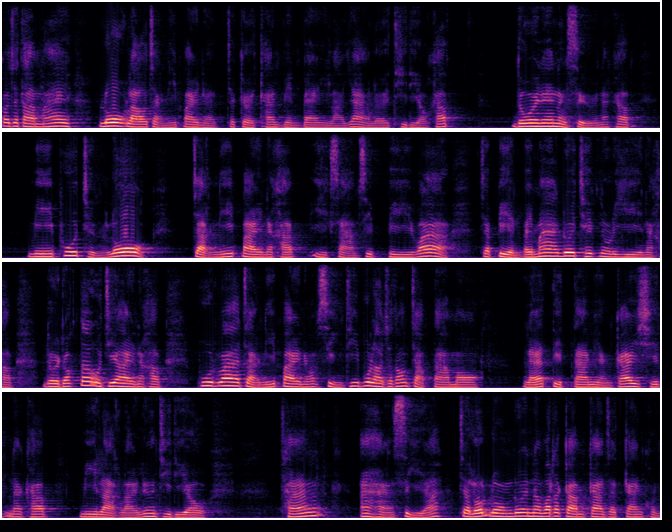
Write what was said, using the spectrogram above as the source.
ก็จะทำให้โลกเราจากนี้ไปเนี่ยจะเกิดการเปลี่ยนแปลงอีกหลายอย่างเลยทีเดียวครับ โดยในหนังสือนะครับ มีพูดถึงโลกจากนี้ไปนะครับอีก 30 ปีว่าจะเปลี่ยนไปมากด้วยเทคโนโลยีนะครับ โดยดรโอจิไอนะครับพูดว่าจากนี้ไปนะครับสิ่งที่พวกเราจะต้องจับตามอง และติดตามอย่างใกล้ชิดนะครับ มีหลากหลายเรื่องทีเดียว ทั้งอาหารเสียจะลดลงด้วยนวัตกรรมการจัดการขน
